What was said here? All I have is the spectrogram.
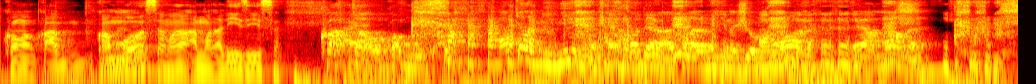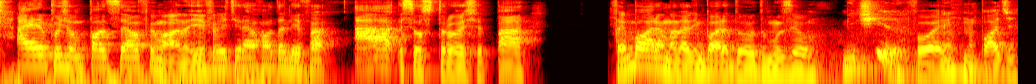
com, com a, com a moça, a Mona- Lisa, isso. Com a tal, com a moça. Aquela menina, sabe? Aquela menina Gioconda. A Mona. É a Mona. Aí ele puxou um pau de selfie, mano. E ele foi tirar a foto ali. Ele falou, ah, seus trouxas, pá. Foi embora, mandado embora do, do museu. Mentira. Foi, não pode?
